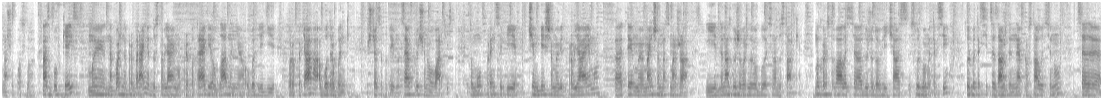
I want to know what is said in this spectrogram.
Нашу послугу. У нас був кейс. Ми на кожне прибирання доставляємо при потребі обладнання у вигляді порохотяга або драбинки. Що це потрібно? Це включено у вартість. Тому, в принципі, чим більше ми відправляємо, тим менша в нас маржа. І для нас дуже важлива була ціна доставки. Ми користувалися дуже довгий час службами таксі. Служби таксі це завжди не про сталу ціну. Це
